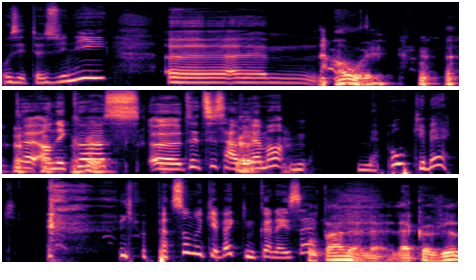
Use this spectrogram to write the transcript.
aux États-Unis, euh, ah oui, euh, en Écosse. Euh, tu sais, ça a vraiment, mais pas au Québec. Il y a personne au Québec qui me connaissait. Pourtant, la, la, la COVID,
